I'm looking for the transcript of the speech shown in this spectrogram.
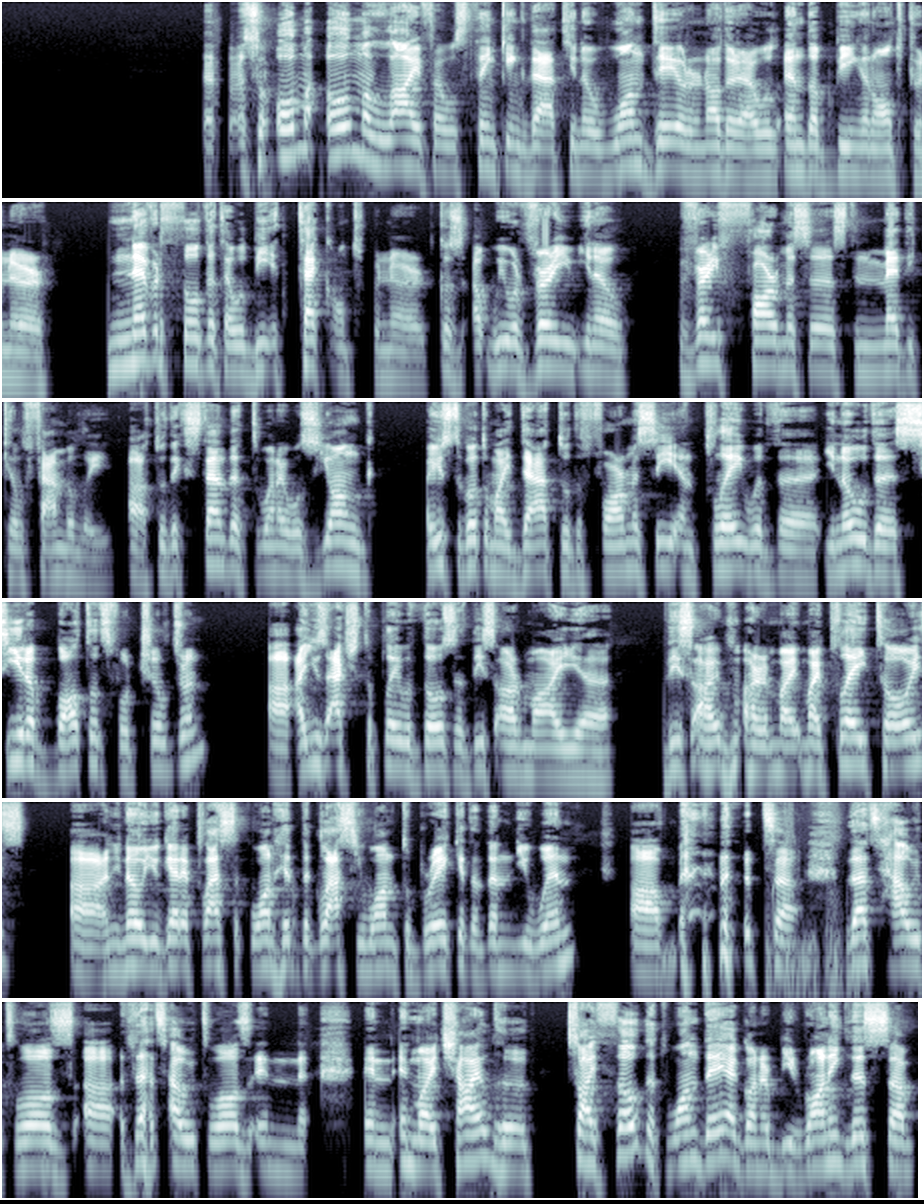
Uh, uh, so all my all my life I was thinking that you know one day or another I will end up being an entrepreneur. Never thought that I would be a tech entrepreneur because uh, we were very you know very pharmacist and medical family uh, to the extent that when I was young I used to go to my dad to the pharmacy and play with the you know the syrup bottles for children. Uh, I used actually to play with those. These are my uh, these are, are my my play toys uh, and you know you get a plastic one, hit the glass you want to break it, and then you win. Um, uh, that's how it was. Uh, that's how it was in in in my childhood. So I thought that one day I'm gonna be running this uh,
